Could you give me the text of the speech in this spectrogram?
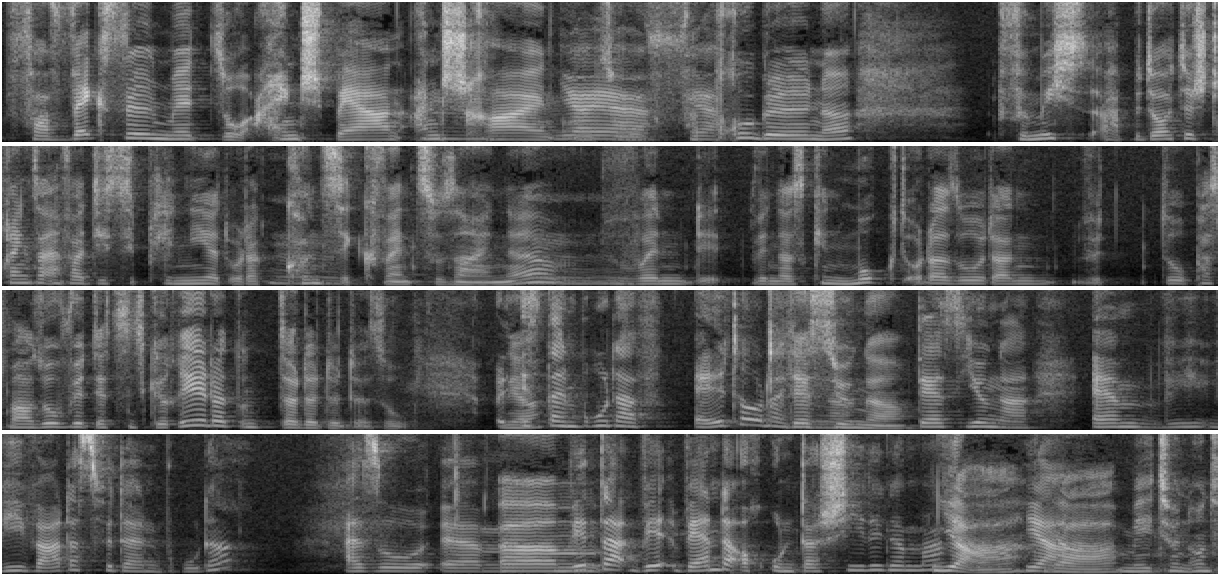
verwechseln mit so einsperren, anschreien Mhm. Ja, und ja, so ja. verprügeln. Ne? Für mich bedeutet streng sein einfach diszipliniert oder Mhm. konsequent zu sein. Ne? Wenn, die- wenn das Kind muckt oder so, dann wird so, pass mal, so wird jetzt nicht geredet und da, da, da, da, so. Ja? Ist dein Bruder älter oder jünger? Der ist jünger. Der ist jünger. Ähm, wie, wie war das für deinen Bruder? Also ähm, wird da, wer- werden da auch Unterschiede gemacht? Ja, ja, Mädchen und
